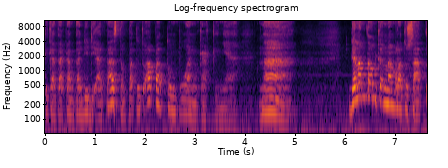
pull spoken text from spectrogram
Dikatakan tadi di atas tempat untuk apa? Tumpuan kakinya. Nah, dalam tahun ke-601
